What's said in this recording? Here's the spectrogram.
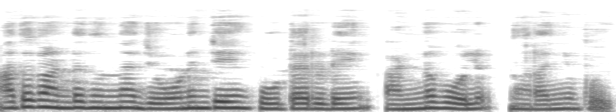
അത് കണ്ടു നിന്ന ജോണിന്റെയും കൂട്ടരുടെയും കണ്ണുപോലും നിറഞ്ഞുപോയി.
